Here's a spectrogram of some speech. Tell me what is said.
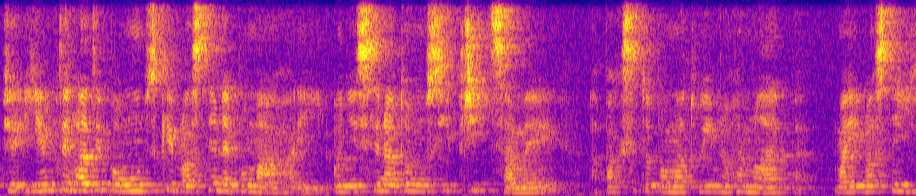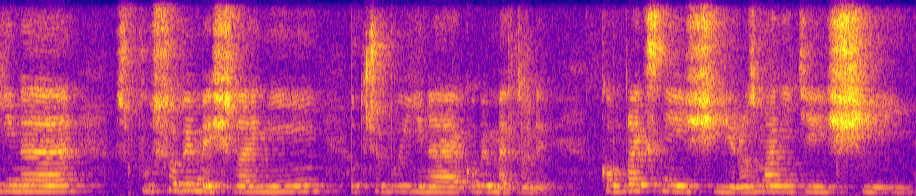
že jim tyhle ty pomůcky vlastně nepomáhají. Oni si na to musí přijít sami a pak si to pamatují mnohem lépe. Mají vlastně jiné způsoby myšlení, potřebují jiné jakoby metody. Komplexnější, rozmanitější,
